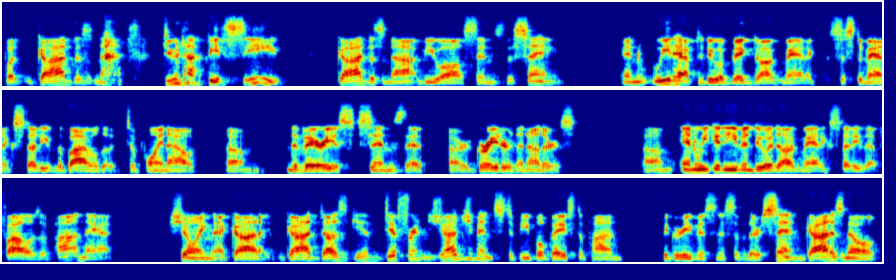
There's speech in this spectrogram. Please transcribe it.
but God does not, do not be deceived. God does not view all sins the same. And we'd have to do a big dogmatic, systematic study of the Bible to, to point out um, the various sins that are greater than others. Um, and we could even do a dogmatic study that follows upon that, showing that God, God does give different judgments to people based upon the grievousness of their sin. God is no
